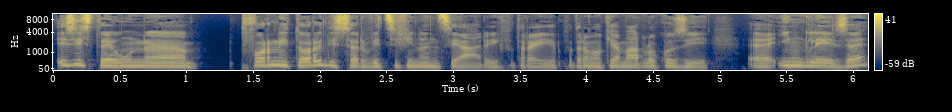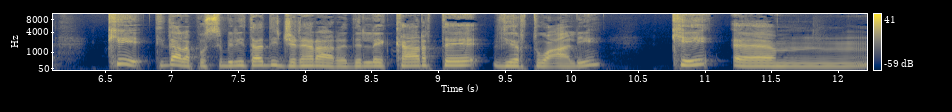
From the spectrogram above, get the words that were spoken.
Esiste un uh, fornitore di servizi finanziari, potrei, potremmo chiamarlo così, eh, inglese, che ti dà la possibilità di generare delle carte virtuali che ehm,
